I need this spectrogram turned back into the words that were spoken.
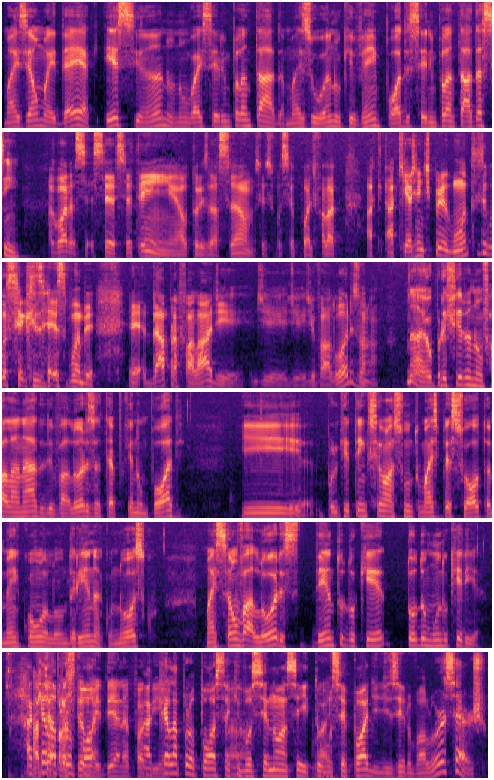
Mas é uma ideia que esse ano não vai ser implantada, mas o ano que vem pode ser implantada sim. Agora, você tem autorização? Não sei se você pode falar. Aqui a gente pergunta se você quiser responder. É, dá para falar de, de, de, de, valores ou não? Não, eu prefiro não falar nada de valores, até porque não pode. E porque tem que ser um assunto mais pessoal também com o Londrina, conosco. Mas são valores dentro do que todo mundo queria. Aquela Até para ter uma ideia, né, Fabinho? Aquela proposta ah, que você não aceitou, vai. você pode dizer o valor, Sérgio?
